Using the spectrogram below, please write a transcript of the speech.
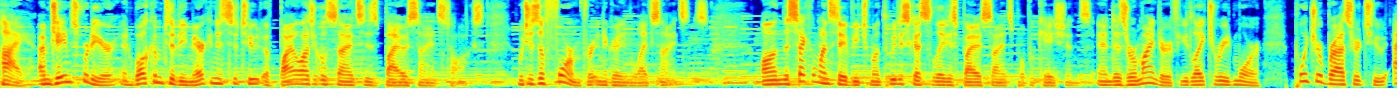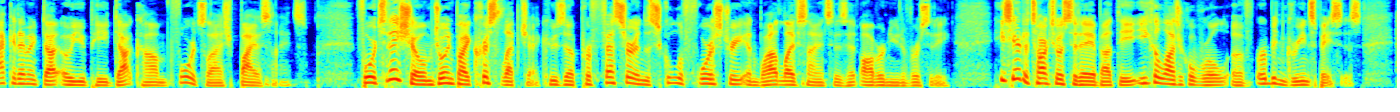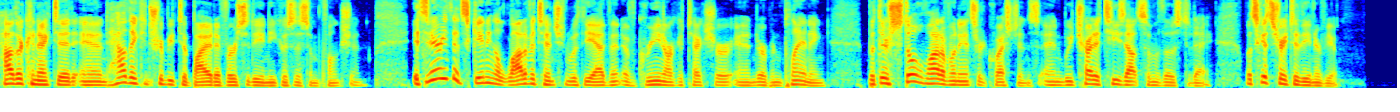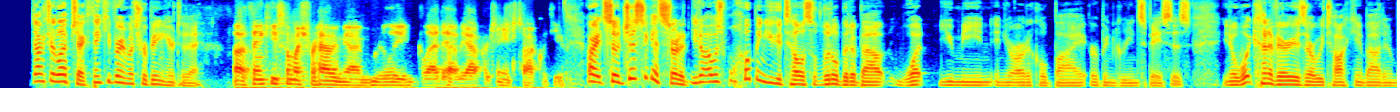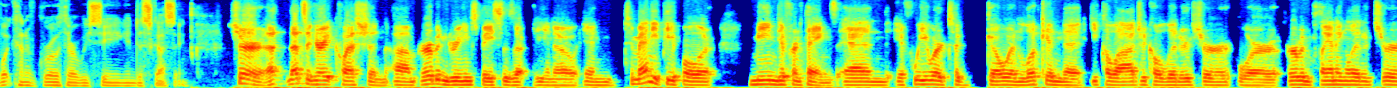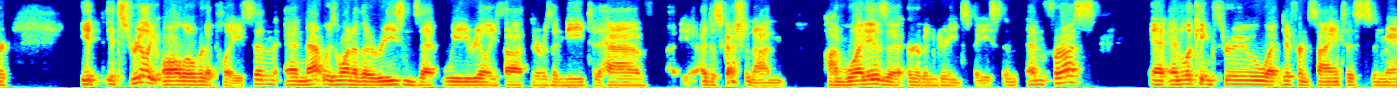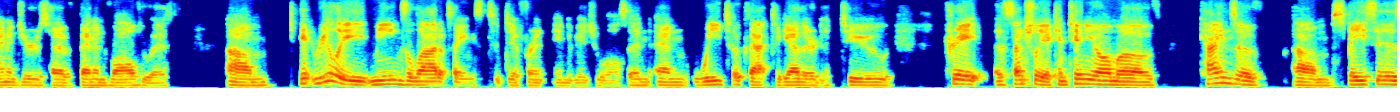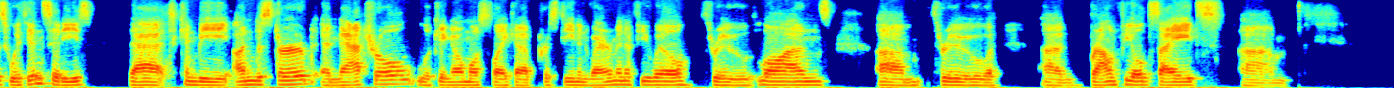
Hi, I'm James Verdier, and welcome to the American Institute of Biological Sciences Bioscience Talks, which is a forum for integrating the life sciences. On the second Wednesday of each month, we discuss the latest bioscience publications. And as a reminder, if you'd like to read more, point your browser to academic.oup.com forward slash bioscience. For today's show, I'm joined by Chris Lepczyk, who's a professor in the School of Forestry and Wildlife Sciences at Auburn University. He's here to talk to us today about the ecological role of urban green spaces, how they're connected, and how they contribute to biodiversity and ecosystem function. It's an area that's gaining a lot of attention with the advent of green architecture and urban planning, but there's still a lot of unanswered questions, and we try to tease out some of those today. Let's get straight to the interview. Dr. Lepczyk, thank you very much for being here today. Uh, thank you so much for having me. I'm really glad to have the opportunity to talk with you. All right, so just to get started, you know, I was hoping you could tell us a little bit about what you mean in your article by urban green spaces. You know, what kind of areas are we talking about, and what kind of growth are we seeing and discussing? Sure, that, that's a great question. Um, urban green spaces, you know, and to many people are mean different things. And if we were to go and look in the ecological literature or urban planning literature, it, it's really all over the place. And, and that was one of the reasons that we really thought there was a need to have a discussion on, on what is an urban green space. And, and for us, and, looking through what different scientists and managers have been involved with, um, it really means a lot of things to different individuals. And, and we took that together to, to create essentially a continuum of kinds of um, spaces within cities that can be undisturbed and natural, looking almost like a pristine environment, if you will, through lawns, um, through uh, brownfield sites. Um,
